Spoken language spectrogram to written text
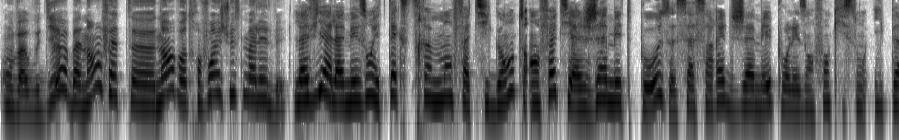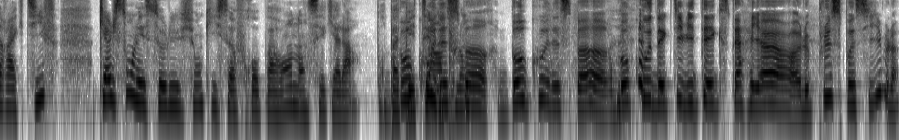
on va vous dire, bah non, en fait, euh, non, votre enfant est juste mal élevé. La vie à la maison est extrêmement fatigante. En fait, il n'y a jamais de pause. Ça s'arrête jamais pour les enfants qui sont hyperactifs. Quelles sont les solutions qui s'offrent aux parents dans ces cas-là? Beaucoup de sport, beaucoup de sport, beaucoup d'activités extérieures le plus possible,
